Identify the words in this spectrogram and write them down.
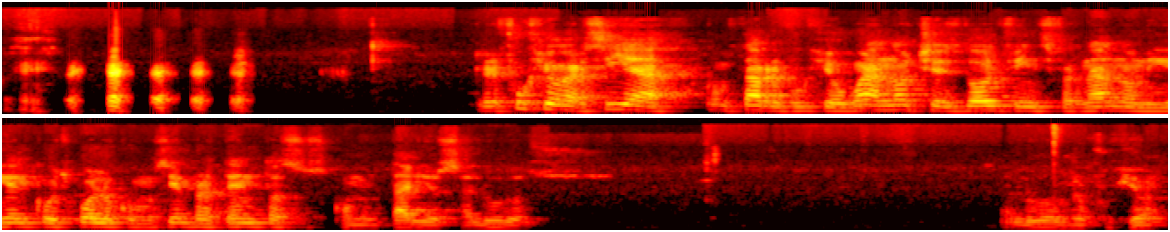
Refugio García, ¿cómo está Refugio? Buenas noches, Dolphins, Fernando, Miguel, Coach Polo, como siempre atento a sus comentarios. Saludos. Saludos, Refugio.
